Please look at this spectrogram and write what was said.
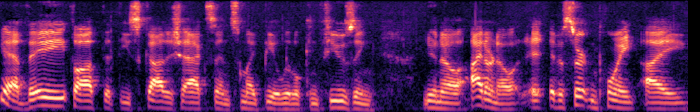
yeah, they thought that the Scottish accents might be a little confusing. You know, I don't know. At, at a certain point, I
